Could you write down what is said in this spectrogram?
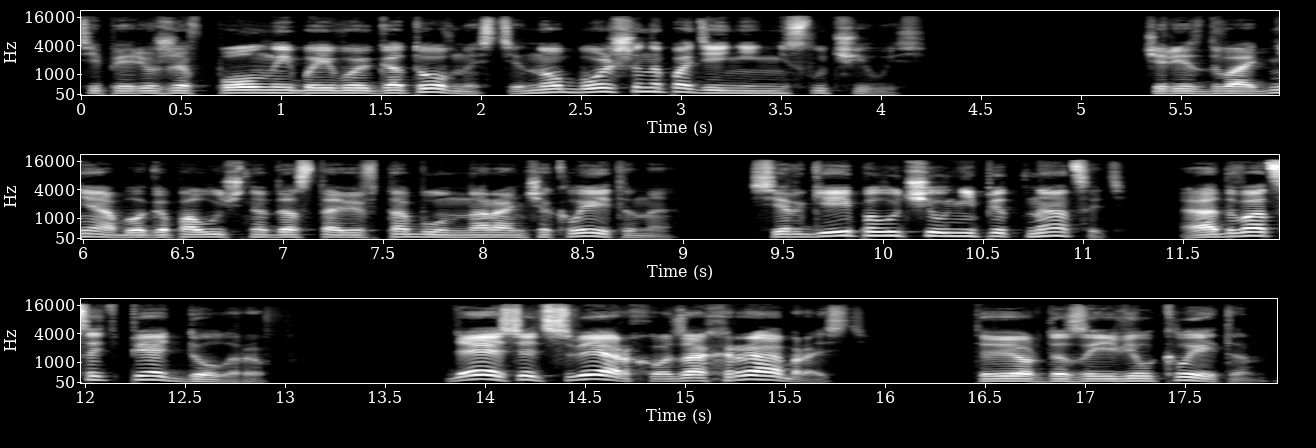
теперь уже в полной боевой готовности, но больше нападений не случилось. Через два дня, благополучно доставив табун на ранчо Клейтона, Сергей получил не 15, а 25 долларов. «Десять сверху за храбрость!» Твердо заявил Клейтон.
